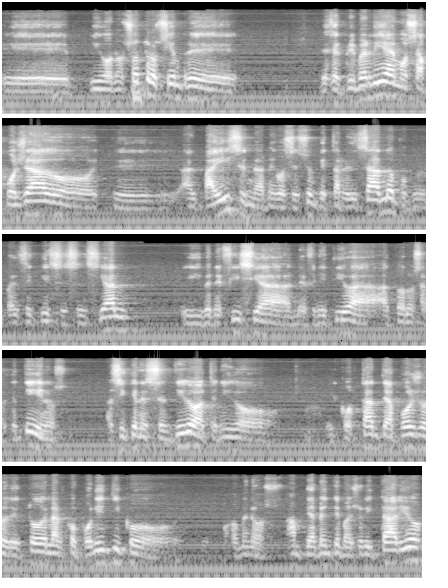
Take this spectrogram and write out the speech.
Eh, digo, nosotros siempre, desde el primer día, hemos apoyado este, al país en la negociación que está realizando, porque me parece que es esencial y beneficia en definitiva a todos los argentinos. Así que en ese sentido ha tenido el constante apoyo de todo el arco político, por lo menos ampliamente mayoritario,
